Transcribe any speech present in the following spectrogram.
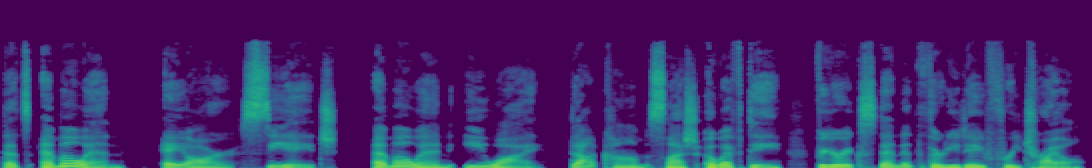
That's M O N A R C H M O N E Y dot com slash OFD for your extended 30 day free trial.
